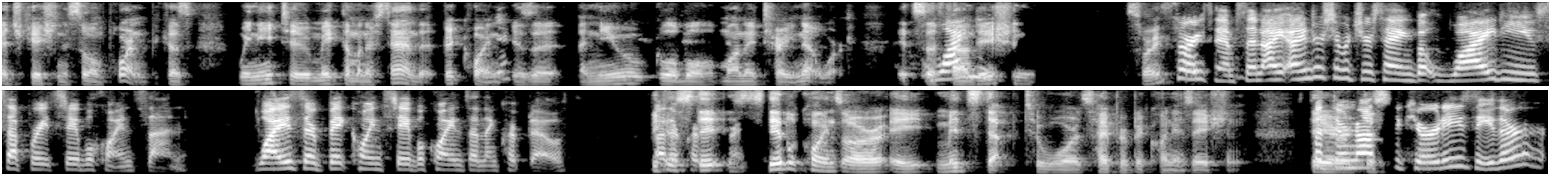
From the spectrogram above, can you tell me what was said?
education is so important because we need to make them understand that Bitcoin yeah. is a, a new global monetary network. It's a why foundation. You, sorry? Sorry, Samson. I, I understand what you're saying, but why do you separate stablecoins then? Why is there Bitcoin stablecoins and then crypto? Because sta- stablecoins are a mid step towards hyper Bitcoinization. But they're, they're not just, securities either.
